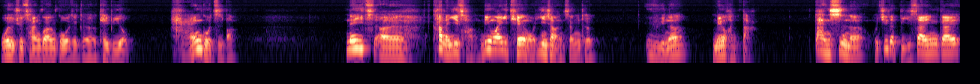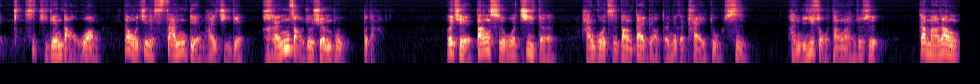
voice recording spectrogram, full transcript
我有去参观过这个 KBO 韩国之邦。那一次，呃，看了一场。另外一天，我印象很深刻，雨呢没有很大，但是呢，我记得比赛应该是几点打我忘了，但我记得三点还是几点，很早就宣布不打。而且当时我记得韩国职棒代表的那个态度是很理所当然，就是干嘛让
